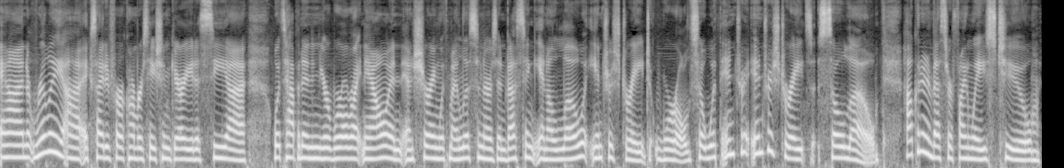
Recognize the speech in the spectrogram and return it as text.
And really uh, excited for our conversation, Gary, to see uh, what's happening in your world right now and, and sharing with my listeners investing in a low interest rate world. So, with inter- interest rates so low, how can an investor find ways to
